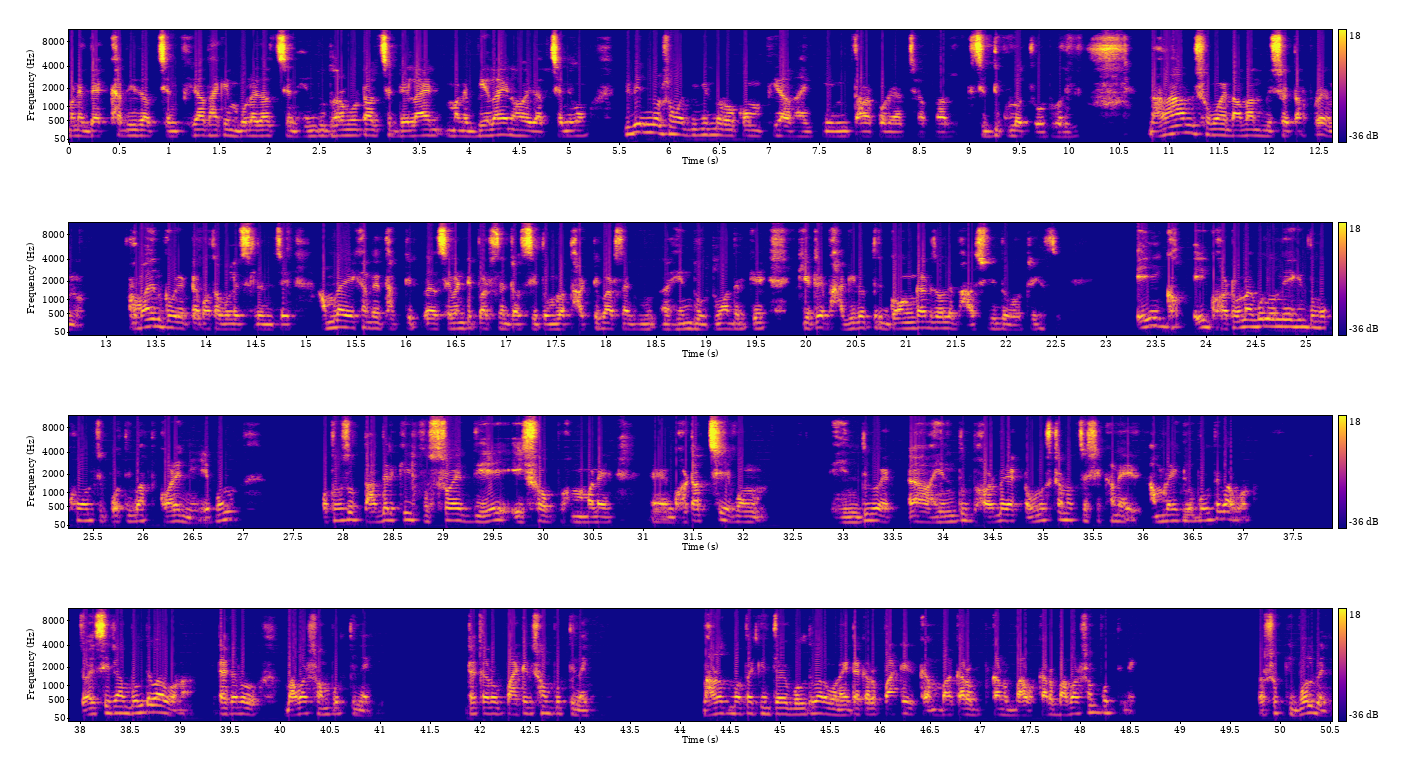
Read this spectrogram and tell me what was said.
মানে ব্যাখ্যা দিয়ে যাচ্ছেন, ফিরাদ হাকিম বলে যাচ্ছেন, হিন্দু ধর্মটা হচ্ছে ডেলাইন মানে বেলাইন হয়ে যাচ্ছেন এবং বিভিন্ন সময় বিভিন্ন রকম ফিরাদ হাকিম, তারপরে আছে আপনার সিদ্দিকুল্লাহ চৌধুরী, নানান সময় নানান বিষয়, তারপরে হুমায়ুন কবির একটা কথা বলেছিলেন যে আমরা এখানে থার্টি সেভেন্টি পার্সেন্ট আছি, তোমরা থার্টি পার্সেন্ট হিন্দু, তোমাদেরকে কেটে ভাগীরথীর গঙ্গার জলে ভাসিয়ে দেবো, ঠিক আছে? এই এই ঘটনাগুলো নিয়ে কিন্তু মুখ্যমন্ত্রী প্রতিবাদ করেনি এবং অথচ তাদেরকেই প্রশ্রয় দিয়ে এইসব মানে ঘটাচ্ছে এবং হিন্দু হিন্দু ধর্মের একটা অনুষ্ঠান হচ্ছে সেখানে আমরা এগুলো বলতে পারব না। জয় শ্রীরাম বলতে পারব না? এটা কারও বাবার সম্পত্তি নাকি? এটা কারও পার্টির সম্পত্তি নাকি? ভারত মাতা কি জয় বলতে পারব না? এটা কারও পার্টির বা কারও কারও কারও বাবার সম্পত্তি নেই দর্শক, কি বলবেন?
